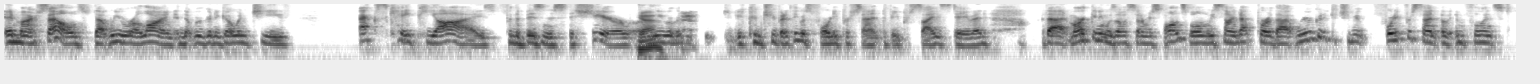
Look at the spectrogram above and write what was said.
and ourselves that we were aligned and that we were going to go and achieve X KPIs for the business this year. Yeah. We were going to contribute, I think it was 40% to be precise, David, that marketing was all of a sudden responsible. And we signed up for that. We were going to contribute 40% of influenced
